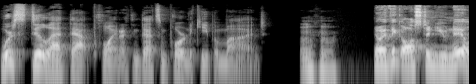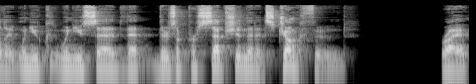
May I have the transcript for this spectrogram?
We're still at that point. I think that's important to keep in mind. Mm-hmm. No, I think Austin, you nailed it when you when you said that there's a perception that it's junk food, right?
